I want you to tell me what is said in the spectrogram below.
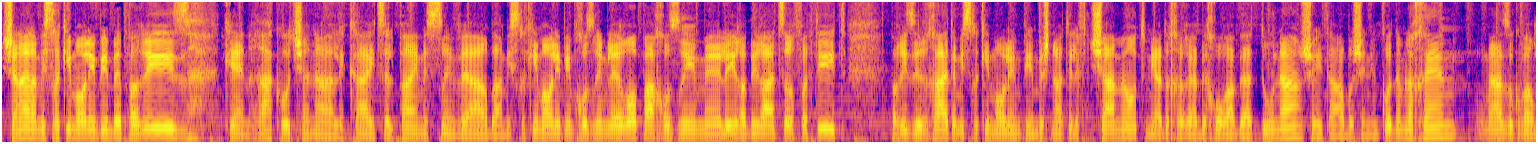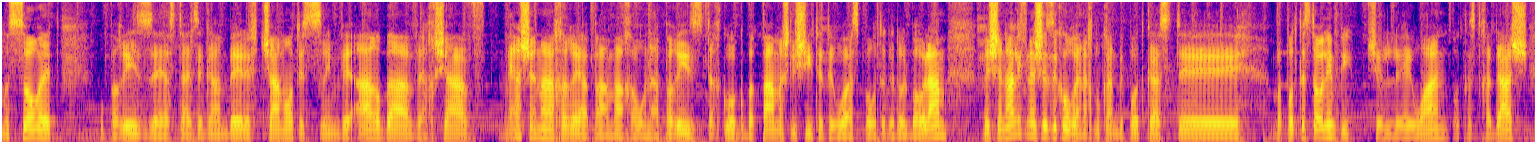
שנה למשחקים האולימפיים בפריז, כן, רק עוד שנה לקיץ 2024. המשחקים האולימפיים חוזרים לאירופה, חוזרים אה, לעיר הבירה הצרפתית. פריז אירחה את המשחקים האולימפיים בשנת 1900, מיד אחרי הבכורה באתונה, שהייתה ארבע שנים קודם לכן, ומאז זו כבר מסורת, ופריז אה, עשתה את זה גם ב-1924, ועכשיו, מאה שנה אחרי הפעם האחרונה, פריז תחגוג בפעם השלישית את אירוע הספורט הגדול בעולם, ושנה לפני שזה קורה, אנחנו כאן בפודקאסט, אה, בפודקאסט האולימפי של ONE, פודקאסט חדש.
